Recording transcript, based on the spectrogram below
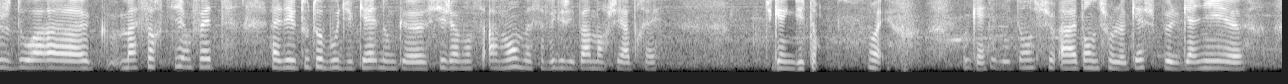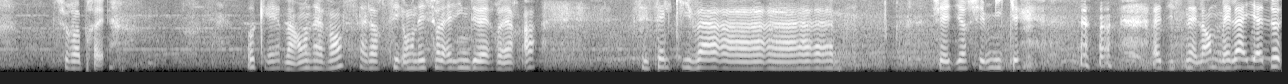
je dois. Ma sortie, en fait, elle est tout au bout du quai. Donc euh, si j'avance avant, bah, ça fait que j'ai pas à marcher après. Tu gagnes du temps. Ouais. Ok. Le temps sur- à attendre sur le quai, je peux le gagner euh, sur après. Ok, ben on avance. Alors c'est, on est sur la ligne de RER A. C'est celle qui va à, j'allais dire chez Mickey, à Disneyland. Mais là, il y a deux.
